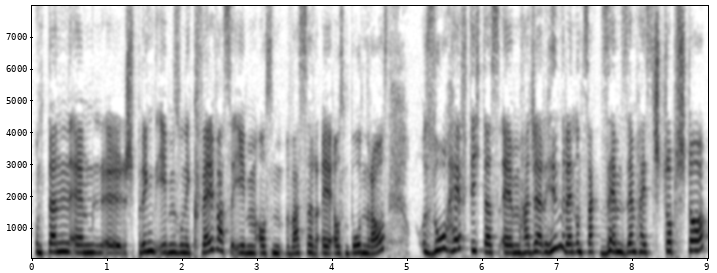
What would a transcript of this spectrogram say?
und dann ähm, äh, springt eben so eine Quellwasser eben aus dem Wasser, äh, aus dem Boden raus. So heftig, dass ähm, Hajar hinrennt und sagt, Sem, Sem heißt Stopp, Stopp,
